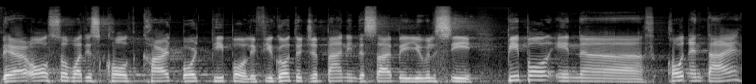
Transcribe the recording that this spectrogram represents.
There are also what is called cardboard people. If you go to Japan in the subway, you will see people in a coat and tie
